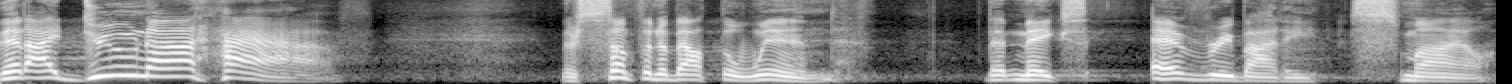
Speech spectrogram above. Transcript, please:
that I do not have. There's something about the wind that makes everybody smile.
